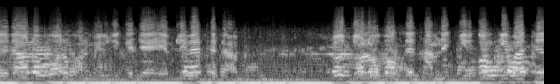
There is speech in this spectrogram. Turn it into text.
এটা হলো বর্মন মিউজিকের যে এমপ্লিফায়ার সেটআপ তো চলো বক্সের সামনে কীরকম কি বাজছে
